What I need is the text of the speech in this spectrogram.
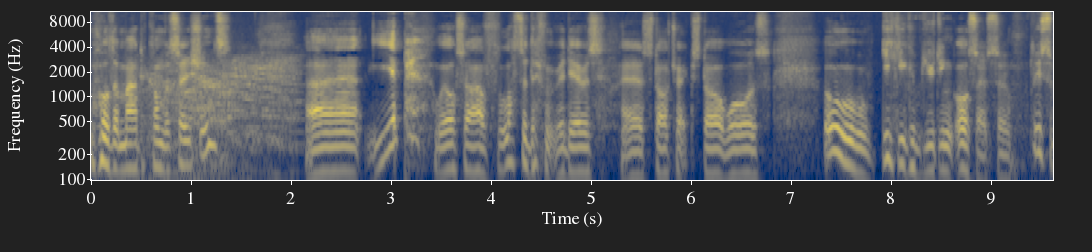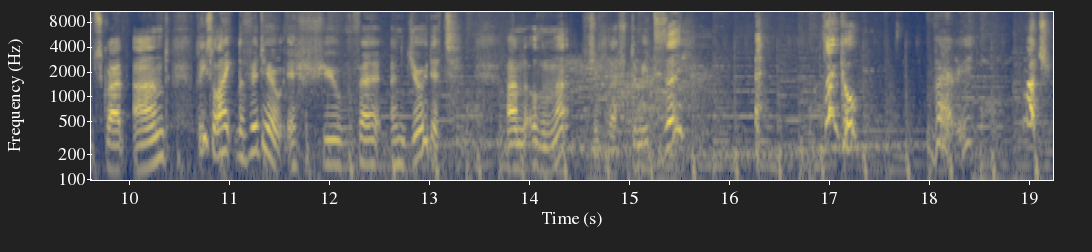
all the mad conversations. Uh, yep, we also have lots of different videos, uh, Star Trek, Star Wars, oh, geeky computing also, so please subscribe and please like the video if you've uh, enjoyed it. And other than that, just left to me to say, thank you very much.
